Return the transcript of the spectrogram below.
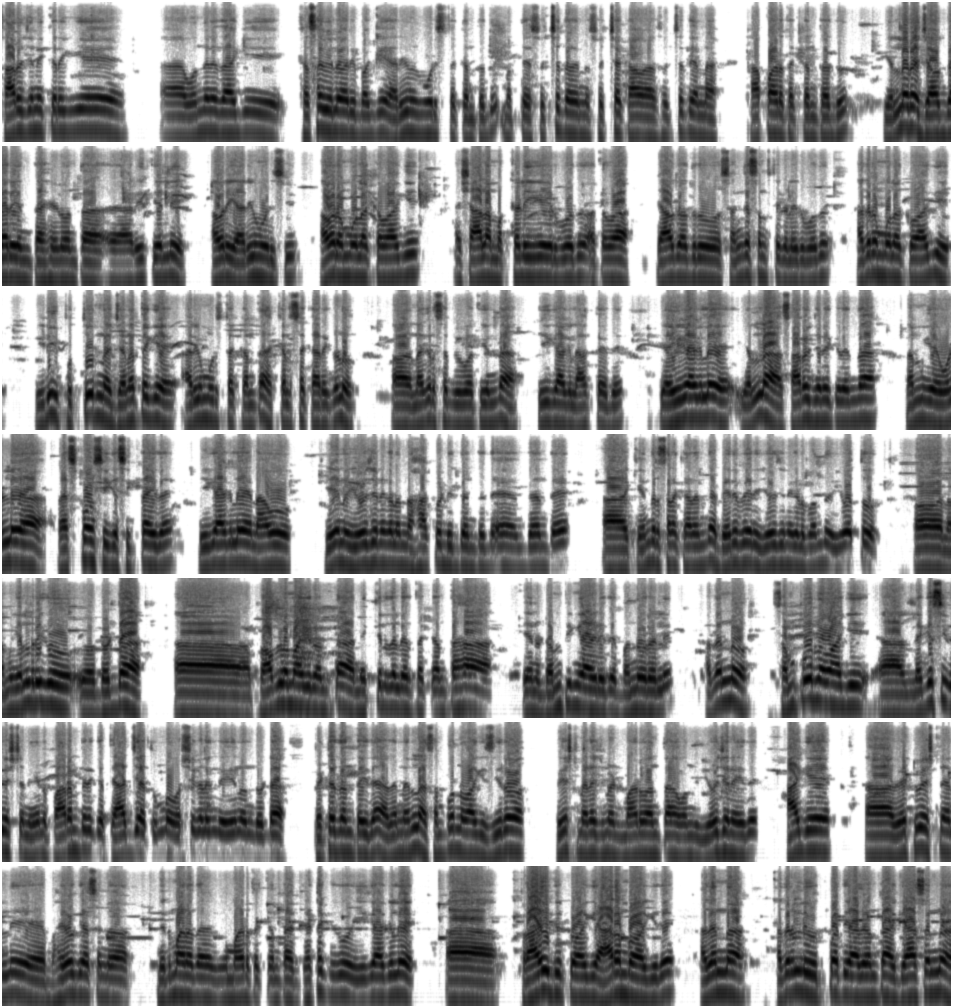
ಸಾರ್ವಜನಿಕರಿಗೆ ಒಂದನೇದಾಗಿ ಕಸ ವಿಲೇವಾರಿ ಬಗ್ಗೆ ಅರಿವು ಮೂಡಿಸ್ತಕ್ಕಂಥದ್ದು, ಮತ್ತೆ ಸ್ವಚ್ಛತೆಯನ್ನು ಸ್ವಚ್ಛ ಕಾ, ಸ್ವಚ್ಛತೆಯನ್ನ ಕಾಪಾಡತಕ್ಕಂಥದ್ದು, ಎಲ್ಲರ ಜವಾಬ್ದಾರಿ ಅಂತ ಹೇಳುವಂತ ರೀತಿಯಲ್ಲಿ ಅವರಿಗೆ ಅರಿವು ಮೂಡಿಸಿ, ಅವರ ಮೂಲಕವಾಗಿ ಶಾಲಾ ಮಕ್ಕಳಿಗೆ ಇರ್ಬೋದು ಅಥವಾ ಯಾವ್ದಾದ್ರು ಸಂಘ ಸಂಸ್ಥೆಗಳಿರ್ಬೋದು, ಅದರ ಮೂಲಕವಾಗಿ ಇಡೀ ಪುತ್ತೂರಿನ ಜನತೆಗೆ ಅರಿವು ಮೂಡಿಸ್ತಕ್ಕಂಥ ಕೆಲಸ ಕಾರ್ಯಗಳು ನಗರಸಭೆ ವತಿಯಿಂದ ಈಗಾಗಲೇ ಆಗ್ತಾ ಇದೆ. ಈಗಾಗಲೇ ಎಲ್ಲ ಸಾರ್ವಜನಿಕರಿಂದ ನಮಗೆ ಒಳ್ಳೆಯ ರೆಸ್ಪಾನ್ಸ್ ಈಗ ಸಿಗ್ತಾ ಇದೆ. ಈಗಾಗಲೇ ನಾವು ಏನು ಯೋಜನೆಗಳನ್ನು ಹಾಕೊಂಡಿದ್ದಂತೆ ಕೇಂದ್ರ ಸರ್ಕಾರದಿಂದ ಬೇರೆ ಬೇರೆ ಯೋಜನೆಗಳು ಬಂದು ಇವತ್ತು ನಮಗೆಲ್ಲರಿಗೂ ದೊಡ್ಡ ಪ್ರಾಬ್ಲಮ್ ಆಗಿರುವಂತಹ ನೆಕ್ಕಿರದಲ್ಲಿರ್ತಕ್ಕಂತಹ ಏನು ಡಂಪಿಂಗ್ ಯಾರ್ಡ್ ಇದೆ ಬನ್ನೂರಲ್ಲಿ. ಅದನ್ನು ಸಂಪೂರ್ಣವಾಗಿ ಲೆಗಸಿ ವೇಸ್ಟ್ ಅನ್ನು ಏನು ಪಾರಂಪರಿಕ ತ್ಯಾಜ್ಯ ತುಂಬಾ ವರ್ಷಗಳಿಂದ ಏನೊಂದು ದೊಡ್ಡ ಬೆಟ್ಟದಂತ ಇದೆ, ಅದನ್ನೆಲ್ಲ ಸಂಪೂರ್ಣವಾಗಿ ಝೀರೋ ವೇಸ್ಟ್ ಮ್ಯಾನೇಜ್ಮೆಂಟ್ ಮಾಡುವಂತಹ ಒಂದು ಯೋಜನೆ ಇದೆ. ಹಾಗೆ ವೆಟ್ ವೇಸ್ಟ್ನಲ್ಲಿ ಬಯೋಗ್ಯಾಸ್ ಅನ್ನು ನಿರ್ಮಾಣದ ಮಾಡತಕ್ಕಂತ ಘಟಕವು ಈಗಾಗಲೇ, ಆ, ಪ್ರಾಯೋಗಿಕವಾಗಿ ಆರಂಭವಾಗಿದೆ. ಅದನ್ನ, ಅದರಲ್ಲಿ ಉತ್ಪತ್ತಿ ಆದಂತಹ ಗ್ಯಾಸ್ ಅನ್ನ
